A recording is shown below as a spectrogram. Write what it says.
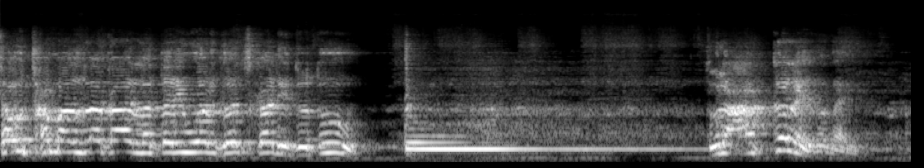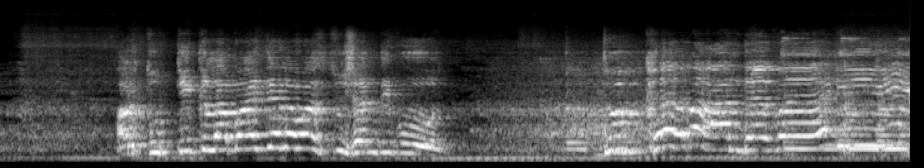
चौथा मजला काढला तरी वर गच काढितो तू. तुला अक्कल आहे नाही? अरे तू टिकला पाहिजे ना वास्तू शांतीपूर दुःख बांधवणी.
